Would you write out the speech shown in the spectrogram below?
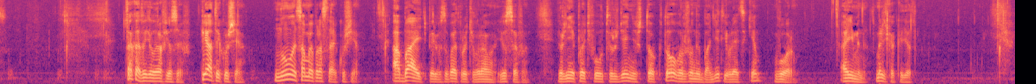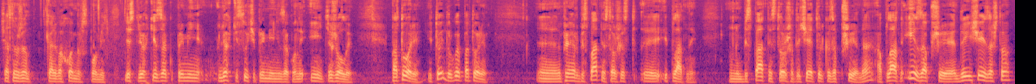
Так ответил Раф Йосеф. Пятый кушья. Ну, это самая простая кушья. Абай теперь выступает против Рава Йосефа. Вернее, против его утверждения, что кто вооруженный бандит является кем? Вором. А именно, смотрите, как идет. Сейчас нужно Кальвахомер вспомнить. Есть легкий, закон, применение, легкий случай применения закона и тяжелый. По Торе. И то, и другой по Торе. Э, например, бесплатный сторож э, и платный. Бесплатный сторож отвечает только за пши, да? а платный и за пши, да еще и за что?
